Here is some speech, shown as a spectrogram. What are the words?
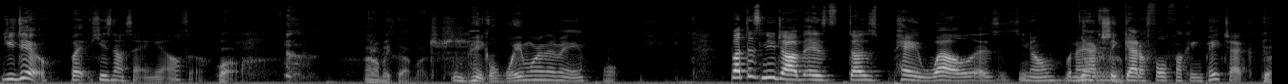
You do, but he's not saying it also. well, I don't make that much. You make way more than me. Well, But this new job is does pay well as you know, when I actually yeah. get a full fucking paycheck. yeah,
